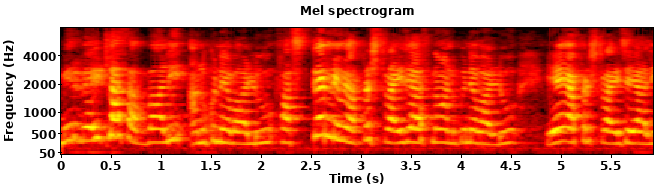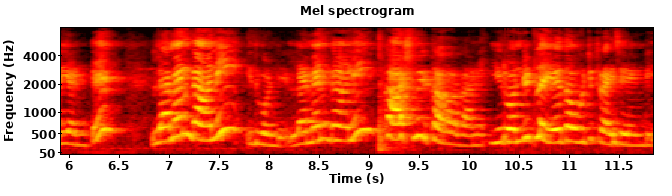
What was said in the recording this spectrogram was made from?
మీరు వెయిట్ లాస్ అవ్వాలి అనుకునే వాళ్ళు ఫస్ట్ టైం మేము ఎఫ్రెష్ ట్రై చేస్తున్నాం అనుకునే వాళ్ళు ఏ ఎఫ్రెష్ ట్రై చేయాలి అంటే లెమన్ కానీ ఇదిగోండి లెమన్ కానీ కాశ్మీర్ కవా కానీ ఈ రెండిట్లో ఏదో ఒకటి ట్రై చేయండి.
